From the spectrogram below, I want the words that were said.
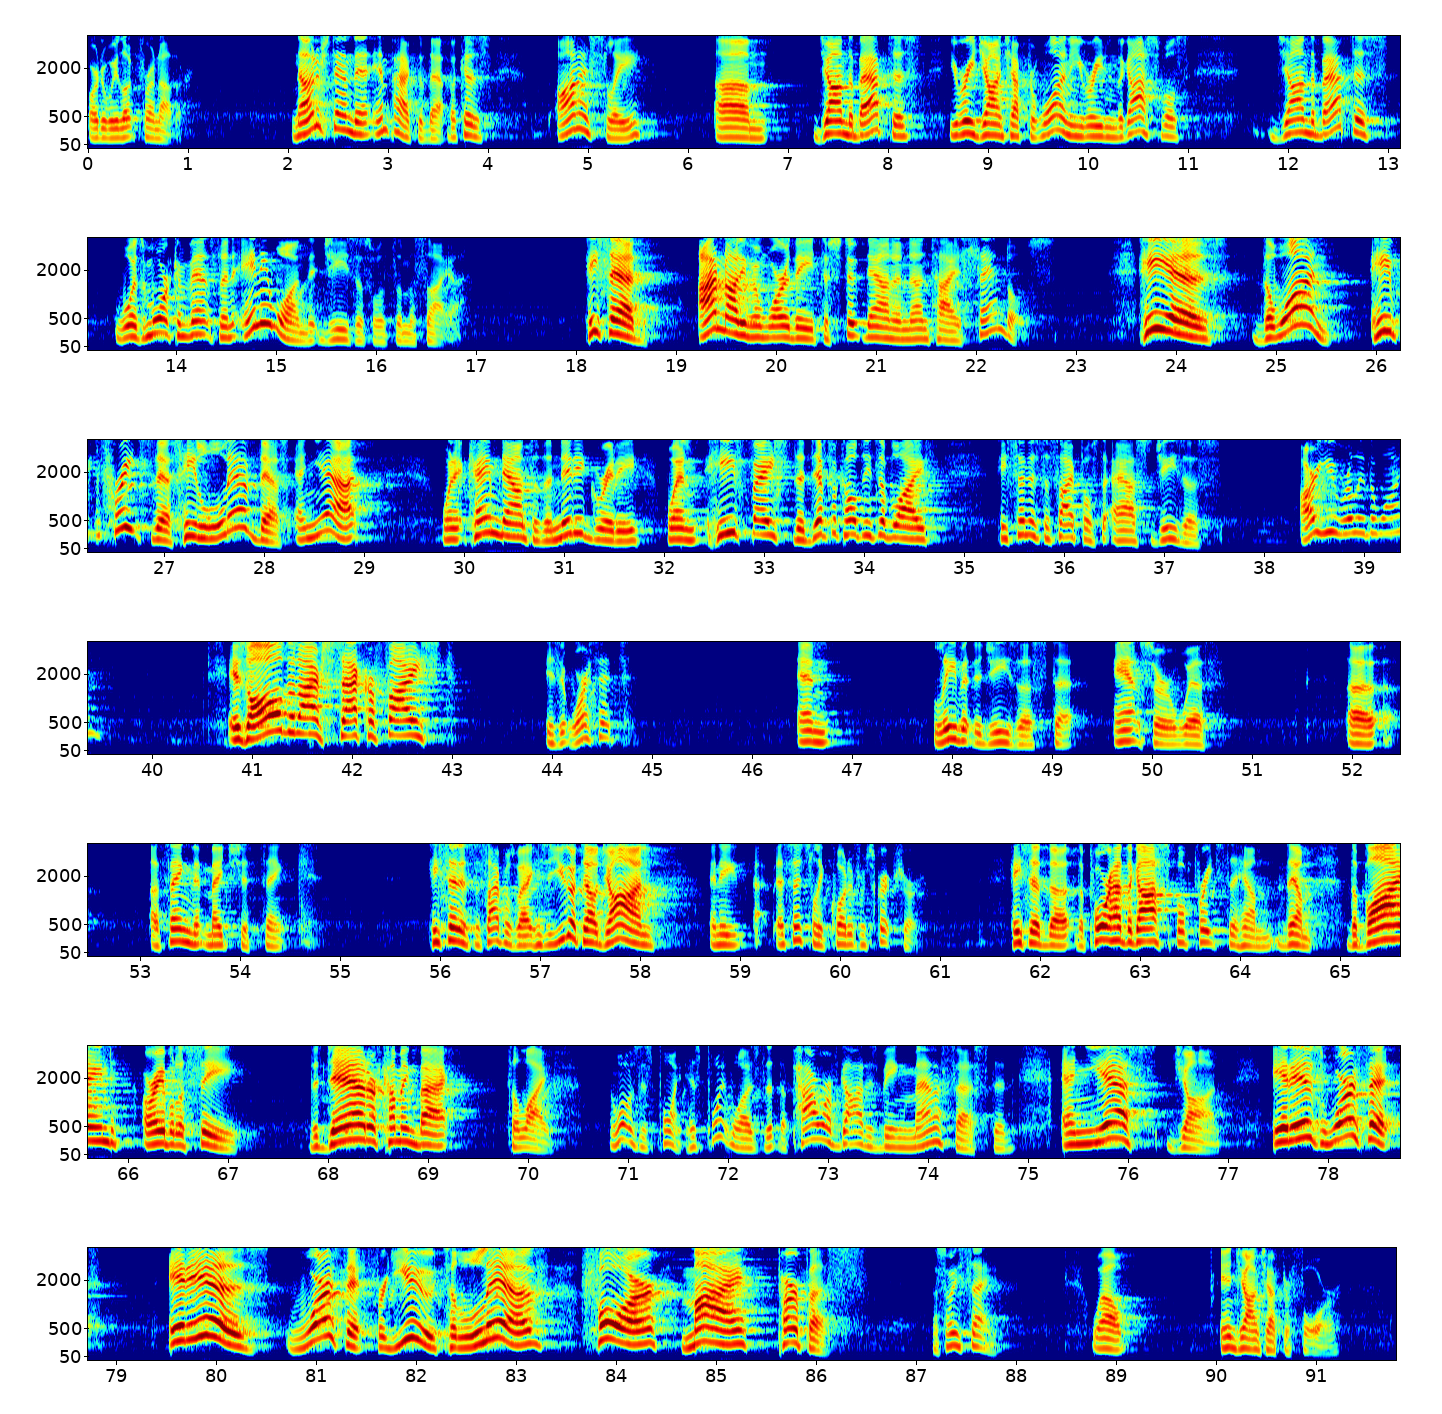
Or do we look for another? Now, understand the impact of that because honestly, um, John the Baptist, you read John chapter 1 you read in the Gospels, John the Baptist was more convinced than anyone that Jesus was the Messiah. He said, I'm not even worthy to stoop down and untie his sandals. He is the one. He preached this, he lived this. And yet, when it came down to the nitty gritty, when he faced the difficulties of life, he sent his disciples to ask Jesus, Are you really the one? Is all that I've sacrificed, is it worth it? And leave it to Jesus to answer with a, a thing that makes you think. He sent his disciples back. He said, You go tell John, and he essentially quoted from Scripture. He said, The, the poor have the gospel preached to him, them. The blind are able to see. The dead are coming back to life. And what was his point? His point was that the power of God is being manifested. And yes, John, it is worth it. It is worth it for you to live for my purpose. That's what he's saying. Well, in John chapter 4,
